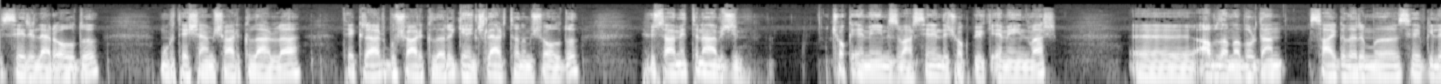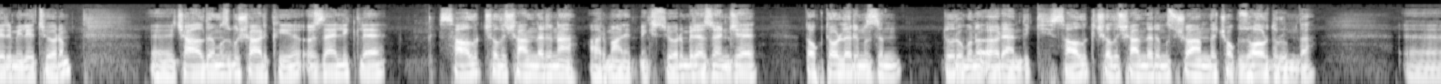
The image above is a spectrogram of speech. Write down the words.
seriler oldu. Muhteşem şarkılarla tekrar bu şarkıları gençler tanımış oldu. Hüsamettin abicim çok emeğimiz var. Senin de çok büyük emeğin var. Ee, ablama buradan saygılarımı, sevgilerimi iletiyorum. Ee, çaldığımız bu şarkıyı özellikle sağlık çalışanlarına armağan etmek istiyorum. Biraz önce doktorlarımızın durumunu öğrendik. Sağlık çalışanlarımız şu anda çok zor durumda. Ee,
